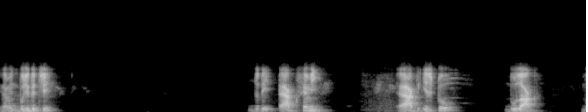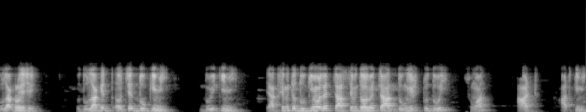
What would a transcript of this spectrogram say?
আমি বুঝিয়ে দিচ্ছি। যদি এক সেমি, এক ইস টু দু লাখ দু লাখ রয়েছে। তো দু লাখের হচ্ছে দু কিমি, দুই কিমি। এক সেমিতে দু কিমি হলে চার সেমিতে হবে, চার দু ইন্টু দুই সমান আট আট কিমি।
